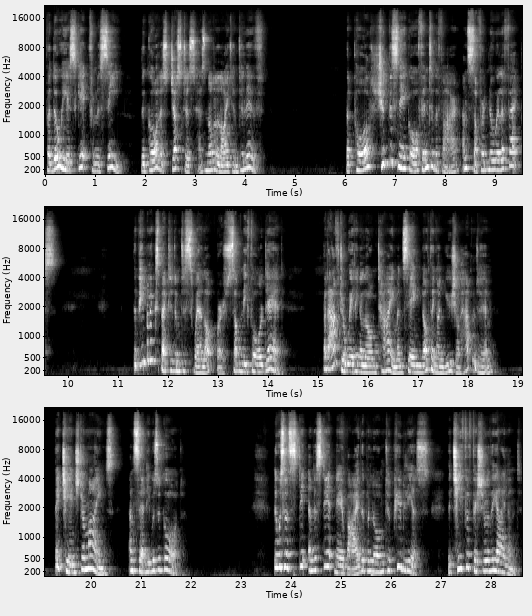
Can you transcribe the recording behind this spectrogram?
for though he escaped from the sea, the goddess Justice has not allowed him to live. But Paul shook the snake off into the fire and suffered no ill effects. The people expected him to swell up or suddenly fall dead, but after waiting a long time and saying nothing unusual happened to him, they changed their minds and said he was a god. There was an estate nearby that belonged to Publius, the chief official of the island.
